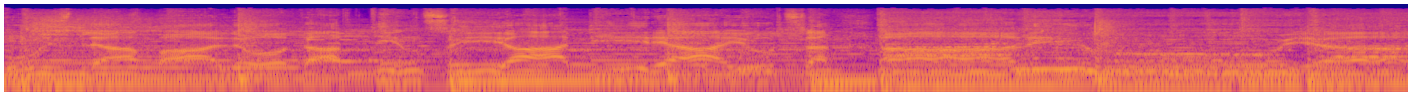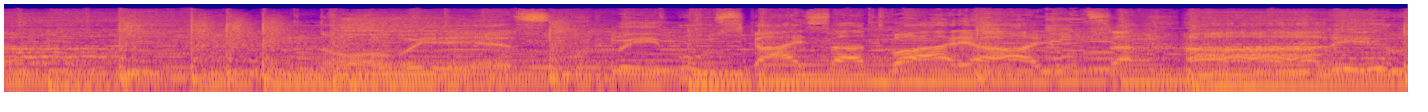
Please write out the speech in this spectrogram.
Пусть для полета птенцы оперяются. Аллилуйя. Новые судьбы пускай сотворяются. Аллилуйя.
